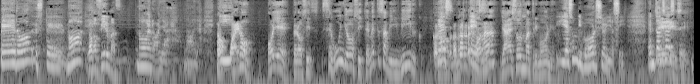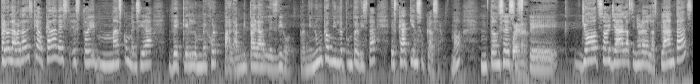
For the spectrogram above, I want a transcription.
pero, este, no, No firmas. no, no, ya, no, ya. No, Y- bueno, Oye, pero si, según yo, si te metes a vivir Con, Es- con otra es- persona. ya es un matrimonio. y es un divorcio y así. Entonces, Sí, sí. pero la verdad es que cada vez estoy más convencida de que lo mejor para mí, para, les digo, para mi nunca humilde punto de vista, es cada quien su casa, ¿no? Entonces, este, yo soy ya la señora de las plantas,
